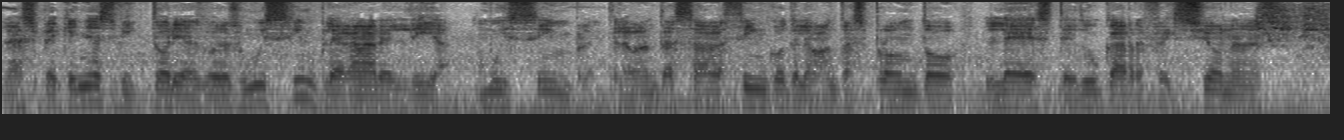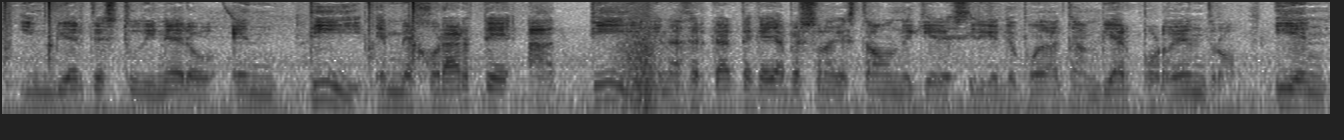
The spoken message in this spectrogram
las pequeñas victorias, pero es muy simple ganar el día, muy simple. Te levantas a las 5, te levantas pronto, lees, te educas, reflexionas, inviertes tu dinero en ti, en mejorarte a ti, en acercarte a aquella persona que está donde quieres ir, que te pueda por dentro y en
